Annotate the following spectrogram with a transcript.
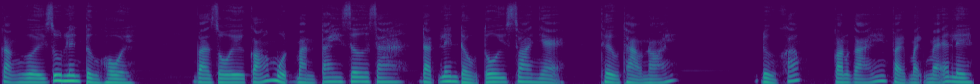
cả người run lên từng hồi. Và rồi có một bàn tay dơ ra đặt lên đầu tôi xoa nhẹ, thều thảo nói. Đừng khóc, con gái phải mạnh mẽ lên.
